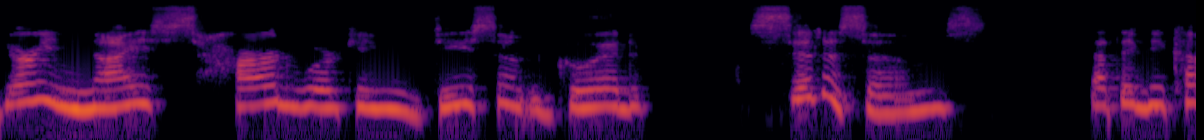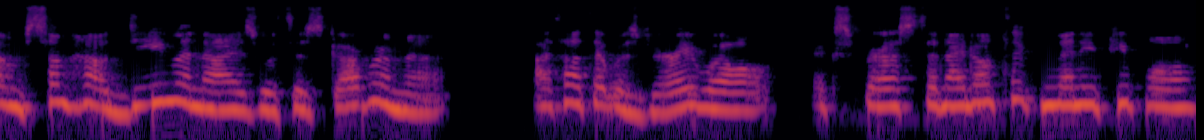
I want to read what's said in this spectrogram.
very nice, hardworking, decent, good citizens, that they become somehow demonized with this government. I thought that was very well expressed, and I don't think many people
